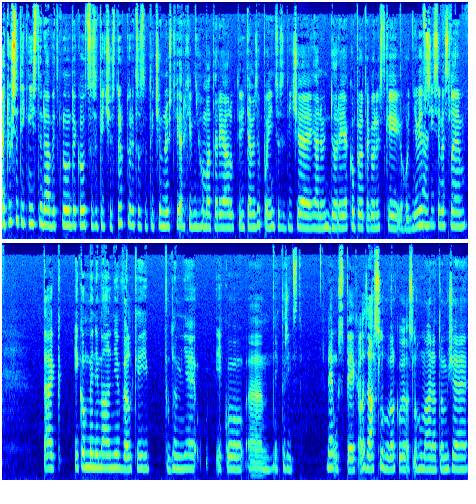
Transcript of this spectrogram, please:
ať už se té knížce dá vytknout, jako co se týče struktury, co se týče množství archivního materiálu, který tam je zapojený, co se týče, já nevím, Dory jako protagonistky, hodně věcí si myslím, tak jako minimálně velký, podle mě, jako, um, jak to říct, ne úspěch, ale zásluhu, velkou zásluhu má na tom, že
